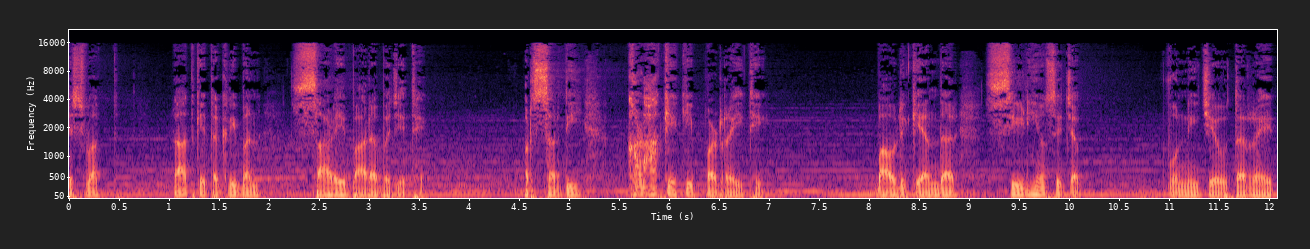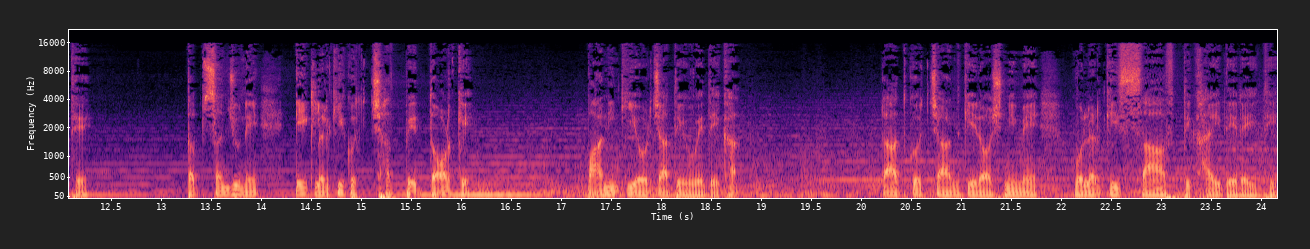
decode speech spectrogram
इस वक्त रात के तकरीबन साढ़े बारह बजे थे और सर्दी कड़ाके की पड़ रही थी। बाउली के अंदर सीढ़ियों से जब वो नीचे उतर रहे थे तब संजू ने एक लड़की को छत पे दौड़ के पानी की ओर जाते हुए देखा। रात को चाँद की रोशनी में वो लड़की साफ़ दिखाई दे रही थी।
